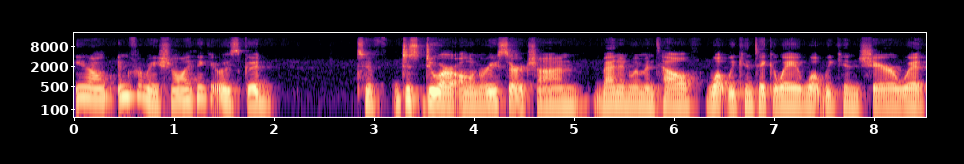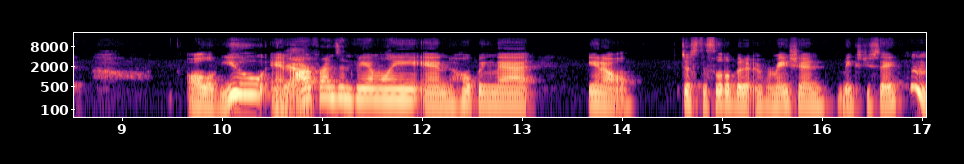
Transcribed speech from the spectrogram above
you know informational i think it was good to just do our own research on men and women's health what we can take away what we can share with all of you and Yeah. our friends and family and hoping that you know just this little bit of information makes you say hmm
